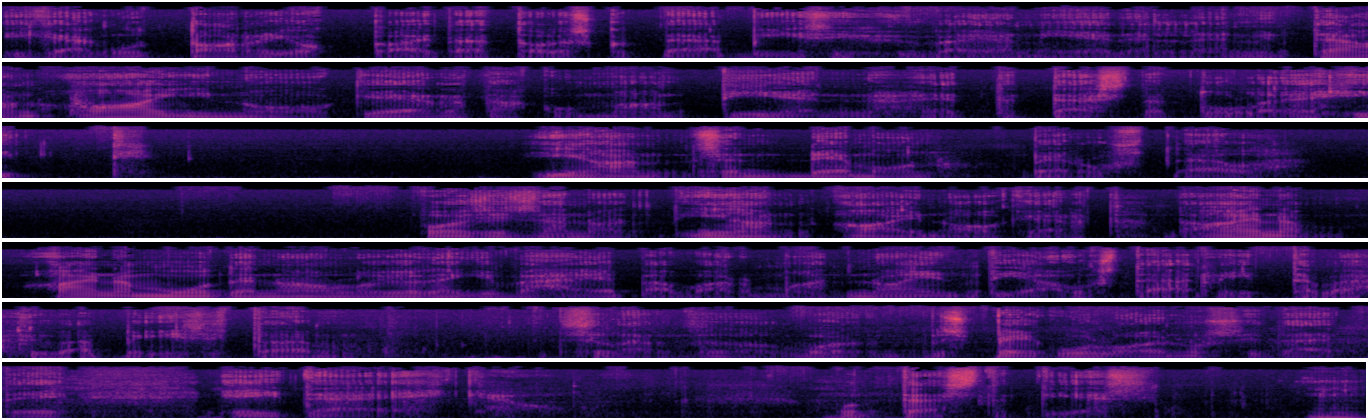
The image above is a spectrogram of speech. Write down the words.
ikään kuin tarjokkaita, että olisiko tämä biisi hyvä ja niin edelleen. Niin tämä on ainoa kerta, kun mä oon tiennyt, että tästä tulee hitti. Ihan sen demon perusteella. Voisin sanoa, että ihan ainoa kerta. Aina, aina muuten on ollut jotenkin vähän epävarmaa, että no en tiedä, onko tämä riittävän hyvä biisi. Tai sillä spekuloinut sitä, että ei, ei tämä ehkä ole. Mutta tästä tiesi. Mm.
